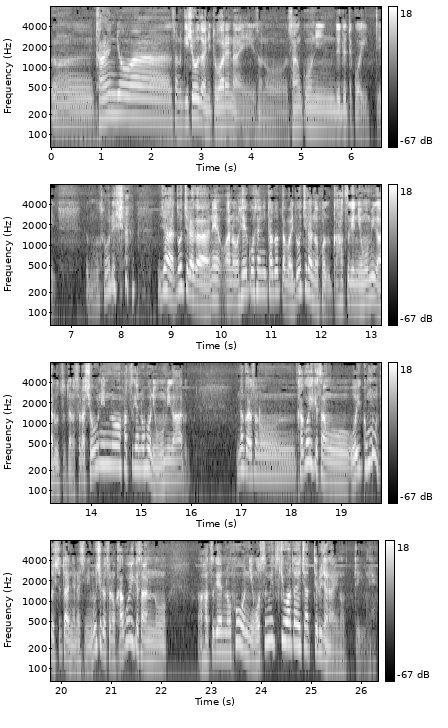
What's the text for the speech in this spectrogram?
うーん、官僚は、その偽証罪に問われない、その、参考人で出てこいって、それじゃ、じゃあ、どちらがね、あの、平行線に辿った場合、どちらの発言に重みがあるって言ったら、それは証人の発言の方に重みがある。だから、その、籠池さんを追い込もうとしてたんじゃなしに、むしろその籠池さんの発言の方にお墨付きを与えちゃってるじゃないのっていうね。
